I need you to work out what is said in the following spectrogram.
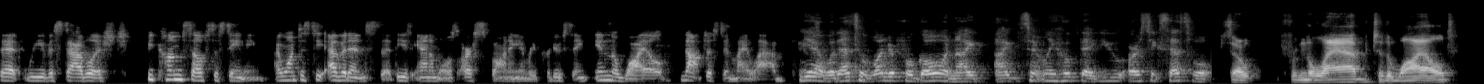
that we've established become self sustaining. I want to see evidence that these animals are spawning and reproducing in the wild, not just in my lab. Yeah, well, that's a wonderful goal. And I, I certainly hope that you are successful. So, from the lab to the wild,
